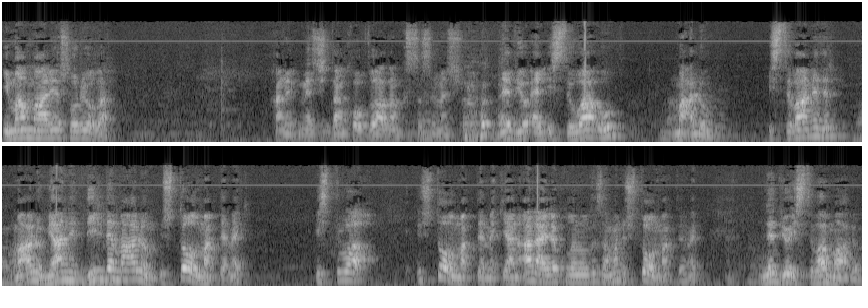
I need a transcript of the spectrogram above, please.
İmam Mali'ye soruyorlar. Hani mescitten kovduğu adam kıssası meşhur. ne diyor? El istiva'u ma'lum. İstiva nedir? Malum. Yani dilde malum. Üstte olmak demek. İstiva üstte olmak demek. Yani alayla kullanıldığı zaman üstte olmak demek. Ne diyor? İstiva malum.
